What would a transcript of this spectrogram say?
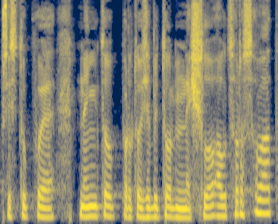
přistupuje. Není to proto, že by to nešlo outsourcovat,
